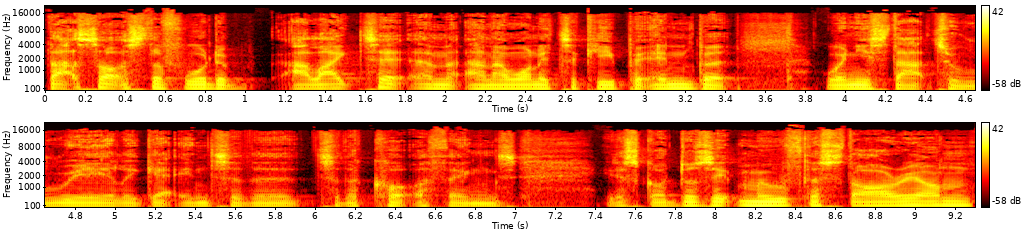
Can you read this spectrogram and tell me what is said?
that sort of stuff would have I liked it and, and I wanted to keep it in, but when you start to really get into the to the cut of things, you just go, does it move the story on?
